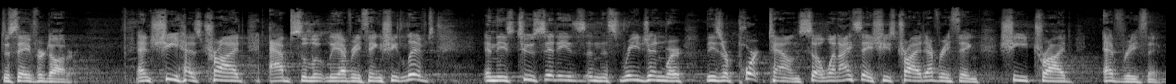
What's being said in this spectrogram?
to save her daughter. And she has tried absolutely everything. She lived in these two cities in this region where these are port towns. So when I say she's tried everything, she tried everything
